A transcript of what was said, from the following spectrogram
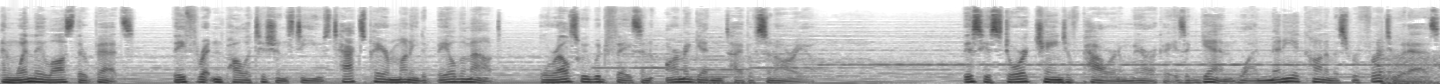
and when they lost their bets, they threatened politicians to use taxpayer money to bail them out, or else we would face an Armageddon type of scenario. This historic change of power in America is again why many economists refer to it as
